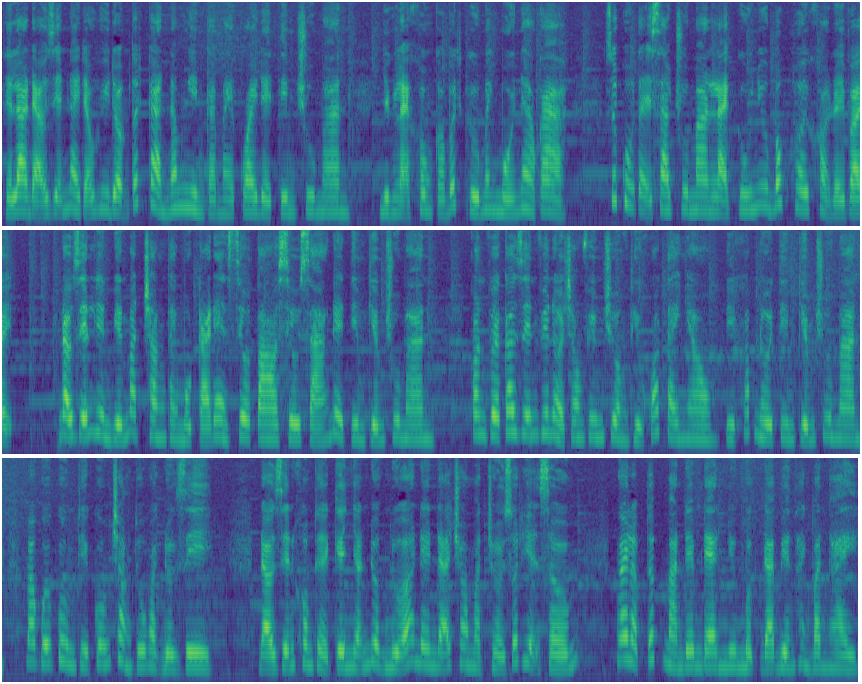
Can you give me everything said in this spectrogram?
Thế là đạo diễn này đã huy động tất cả 5.000 cái máy quay để tìm Truman, nhưng lại không có bất cứ manh mối nào cả. Rốt cuộc tại sao Truman lại cứ như bốc hơi khỏi đây vậy? Đạo diễn liền biến mặt trăng thành một cái đèn siêu to, siêu sáng để tìm kiếm Truman. Còn về các diễn viên ở trong phim trường thì khoác tay nhau, đi khắp nơi tìm kiếm Truman mà cuối cùng thì cũng chẳng thu hoạch được gì. Đạo diễn không thể kiên nhẫn được nữa nên đã cho mặt trời xuất hiện sớm. Ngay lập tức màn đêm đen như mực đã biến thành ban ngày.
